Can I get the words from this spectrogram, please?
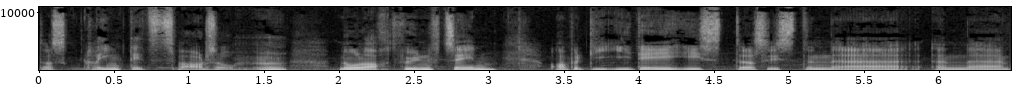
Das klingt jetzt zwar so hm, 0815, aber die Idee ist, das ist ein, äh, ein, äh,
